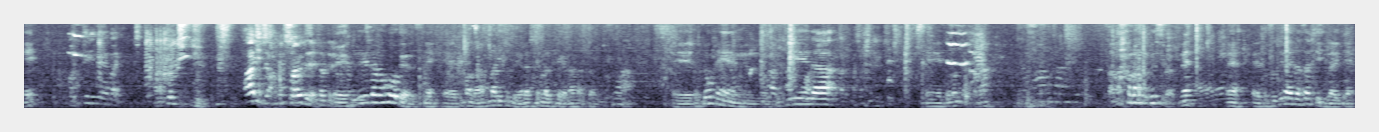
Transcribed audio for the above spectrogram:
え？バッテリーがやばい。あちょっとあいいじゃん喋って喋ってえー、藤枝の方ではですね、えー、まだあんまりちょっとやらせてもらう機会がなかったんですが、えーと、去年の藤枝、えーと、どこかな、サマーバンドフェスティバルですね、ねえーと、そちらに出させていただいて、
